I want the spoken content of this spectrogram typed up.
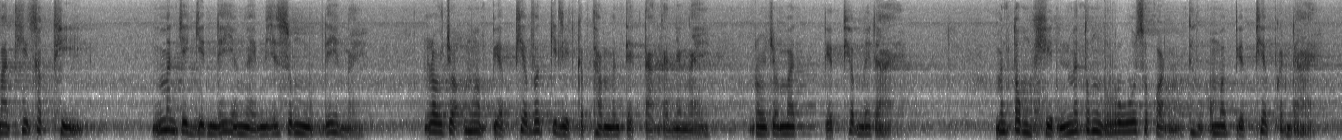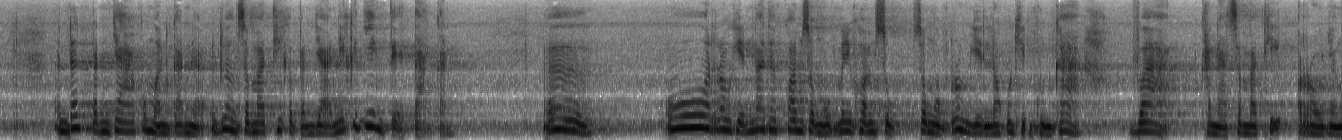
มาธิสักที มันจะเย็นได้ยังไง มันจะสงบได้ยังไง เราจะมาเปรียบเทียบว่ากิเลสกับธรรมมันแตกต่างกันยังไง เราจะมาเปรียบเทียบไม่ได้ มันต้องเห็นมันต้องรู้ซะก่อนถึงเอามาเปรียบเทียบกันได้ อันนั้นปัญญาก็เหมือนกันเนี่ยเรื่องสมาธิกับปัญญานี่ก็ยิ่งแตกต่างกัน เออ โอ้ เราเราเห็นว่าถ้าความสงบมีความสุข สงบร่มเย็นเราก็เห็นคุณค่าว่า ขนาดสมาธิเรายัง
